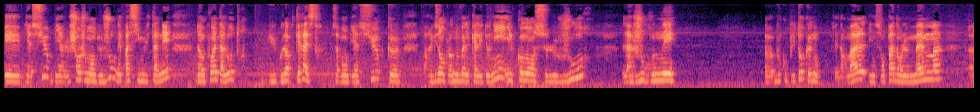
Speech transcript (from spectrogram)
Et bien sûr, bien le changement de jour n'est pas simultané d'un point à l'autre du globe terrestre. Nous savons bien sûr que par exemple, en Nouvelle-Calédonie, il commence le jour, la journée, euh, beaucoup plus tôt que nous. Normal, ils ne sont pas dans le même, euh,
